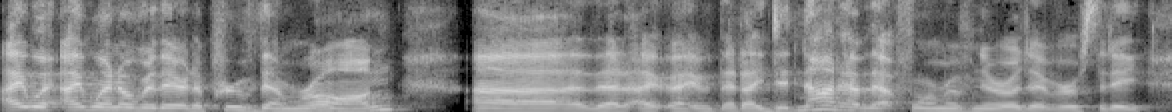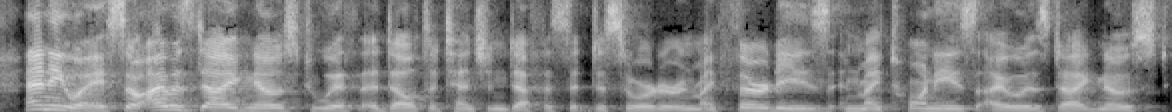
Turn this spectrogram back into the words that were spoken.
I went, I went over there to prove them wrong uh, that I, I, that I did not have that form of neurodiversity. Anyway, so I was diagnosed with adult attention deficit disorder in my 30s. In my 20s, I was diagnosed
